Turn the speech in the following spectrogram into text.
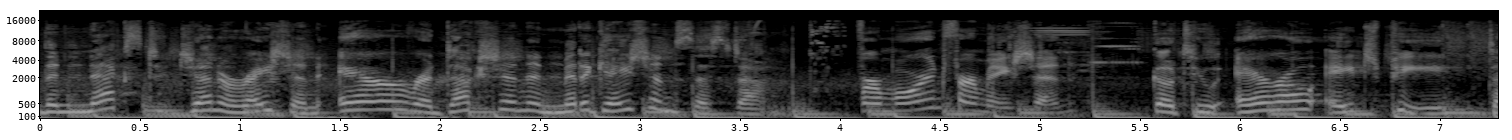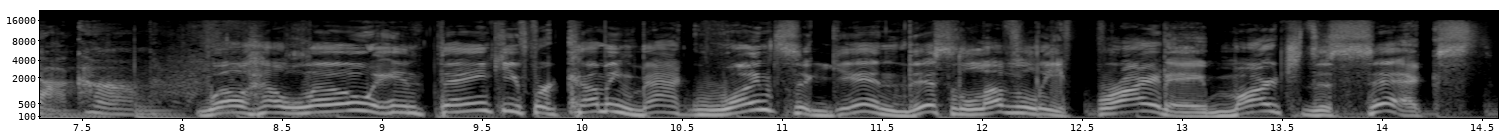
The next generation error reduction and mitigation system. For more information, go to arrowhp.com. Well, hello and thank you for coming back once again this lovely Friday, March the 6th,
